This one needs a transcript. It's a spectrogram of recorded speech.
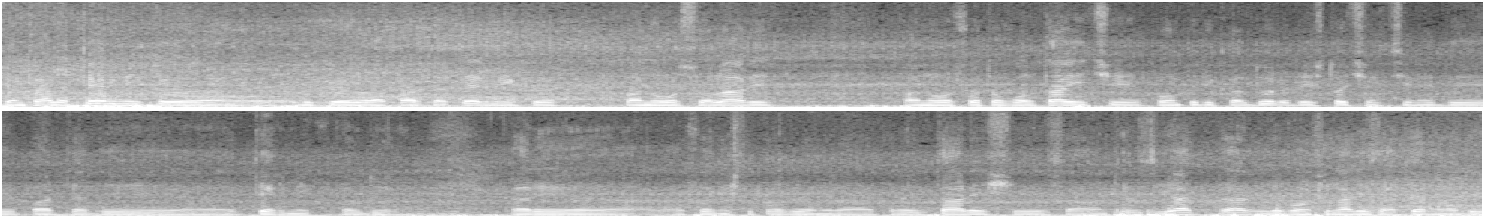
centrală termică, lucrări la partea termică, panouri solare, panouri fotovoltaice, pompe de căldură, deci tot ce ține de partea de termic căldură, care au fost niște probleme la proiectare și s-a întârziat, dar le vom finaliza. Termenul de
